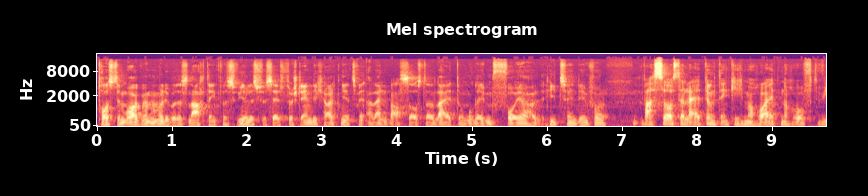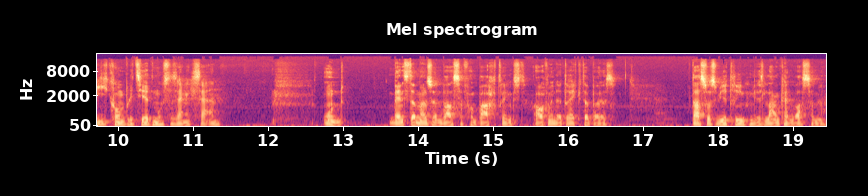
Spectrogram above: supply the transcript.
trotzdem arg, wenn man mal über das nachdenkt, was wir alles für selbstverständlich halten jetzt, wenn allein Wasser aus der Leitung oder eben Feuer, halt Hitze in dem Fall. Wasser aus der Leitung denke ich mir heute noch oft, wie kompliziert muss das eigentlich sein? Und wenn es da mal so ein Wasser vom Bach trinkst, auch wenn der Dreck dabei ist, das, was wir trinken, ist lang kein Wasser mehr.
